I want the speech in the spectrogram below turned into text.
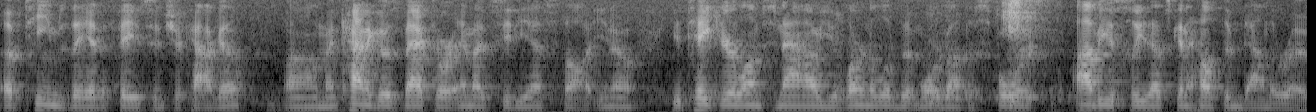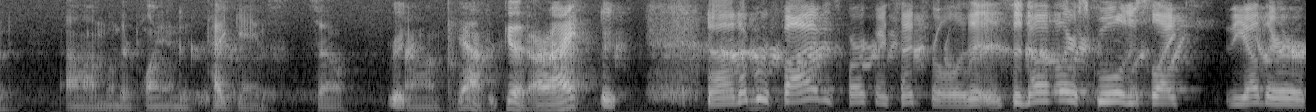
of teams they had to face in Chicago. Um, it kind of goes back to our MICDS thought. You know, you take your lumps now, you learn a little bit more about the sport. Obviously, that's going to help them down the road um, when they're playing tight games. So, um, yeah, good. All right. Uh, number five is Parkway Central. It's another school just like the other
